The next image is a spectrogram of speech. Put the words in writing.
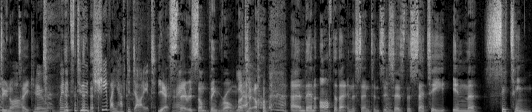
Do not take No, it. when it's too cheap, I have to dot it. Yes, right? there is something wrong. Yeah. 맞아요. and then after that in the sentence, it says the settee in the sitting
